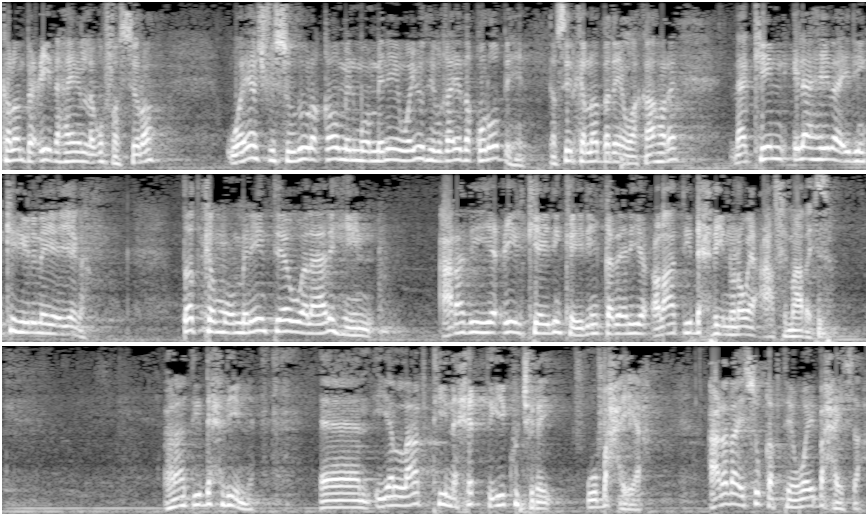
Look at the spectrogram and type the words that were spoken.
kaloon baciid ahayn in lagu fasiro wayashfi suduura qowmi muminiin wayudhib hayda quluubihim tafsiirka loo badanya waa kaa hore laakiin ilaahay baa idinka helinaya iyaga dadka muminiinta ee walaalihiin cadhadii iyo ciilkii idinka idiin qabeen iyo colaadii dhexdiinnuna way caafimaadaysa colaadii dhexdiinna iyo laabtiina xiqdigii ku jiray wuu baxayaa cadhada isu qabteen way baxaysaa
